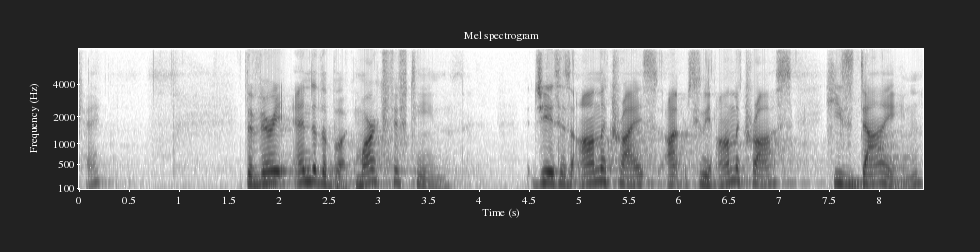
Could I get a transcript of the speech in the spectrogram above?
Okay? The very end of the book, Mark 15, Jesus is on the Christ, uh, excuse me, on the cross. He's dying,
